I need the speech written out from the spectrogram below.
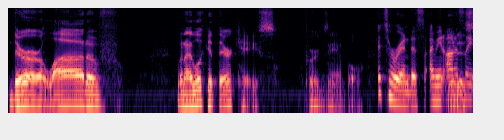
There are a lot of when I look at their case, for example. It's horrendous. I mean, honestly.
